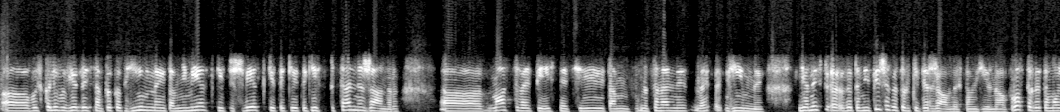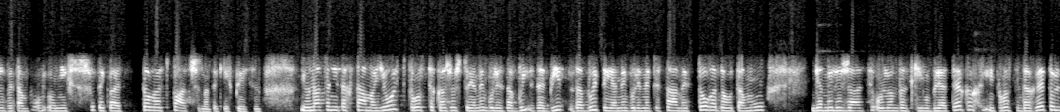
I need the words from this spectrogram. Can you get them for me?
Вось калі вы ведаеце напрыклад гімны там нямецкі ці шведскі такі такі спецыяльны жанр масавая песня ці там нацыянальныя гімны яны гэта не пішацца толькі дзяржаўных там гімна просто гэта может быть там у них такая целая спадчына таких песен. І у нас они таксама ёсць просто кажу что яны былі забы забіт забыты яны былі напісаны 100 гадоў таму яны лежаць у лёндонскіх бібліятэках і просто дагэтуль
